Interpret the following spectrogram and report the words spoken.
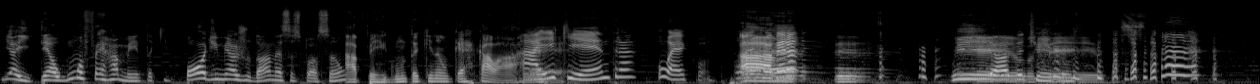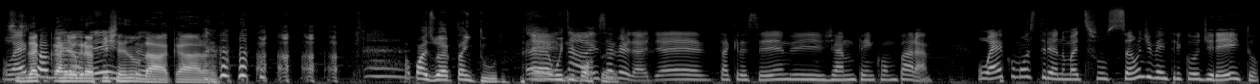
E aí, tem alguma ferramenta que pode me ajudar nessa situação? A pergunta que não quer calar, né? Aí que entra o eco. O Ah, eco, é We are the Meu champions. O Se eco fizer é com cardiografista beira-leito. não dá, cara. Rapaz, o eco tá em tudo. É, muito não, importante. Isso é verdade. É, tá crescendo e já não tem como parar. O eco mostrando uma disfunção de ventrículo direito.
